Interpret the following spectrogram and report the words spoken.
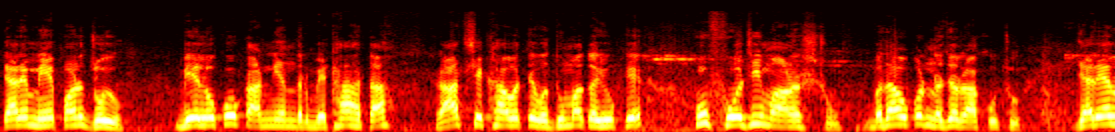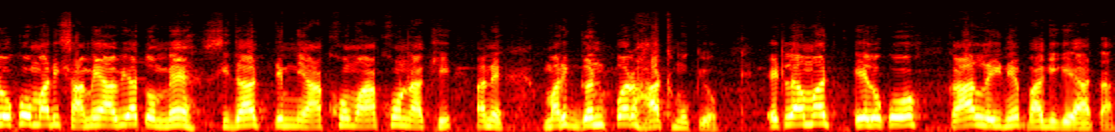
ત્યારે મેં પણ જોયું. બે લોકો કારની અંદર બેઠા હતા. રાજ શેખાવતે વધુમાં કહ્યું કે હું ફોજી માણસ છું, બધા ઉપર નજર રાખું છું. જ્યારે એ લોકો મારી સામે આવ્યા તો મેં સીધા જ તેમની આંખોમાં આંખો નાખી અને મારી ગન પર હાથ મૂક્યો. એટલામાં જ એ લોકો કાર લઈને ભાગી ગયા હતા.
